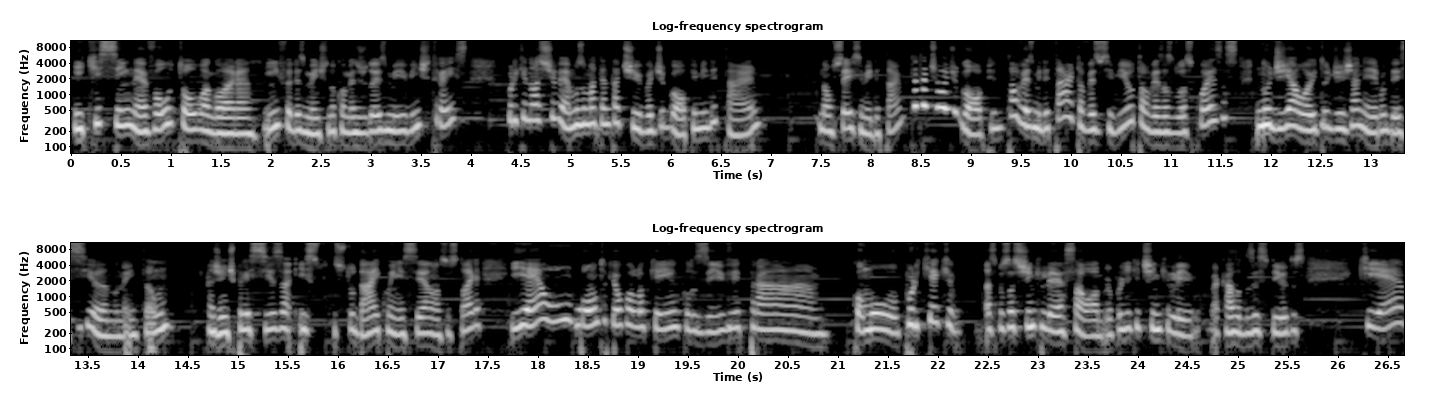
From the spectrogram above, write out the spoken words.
e que sim, né, voltou agora, infelizmente, no começo de 2023, porque nós tivemos uma tentativa de golpe militar não sei se militar, tentativa de golpe, talvez militar, talvez civil, talvez as duas coisas, no dia 8 de janeiro desse ano, né? Então, a gente precisa estudar e conhecer a nossa história. E é um ponto que eu coloquei, inclusive, para como por que, que as pessoas tinham que ler essa obra, por que, que tinham que ler A Casa dos Espíritos, que é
